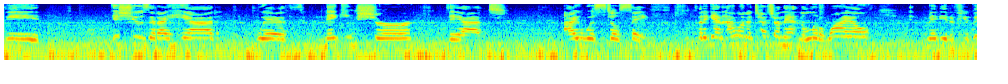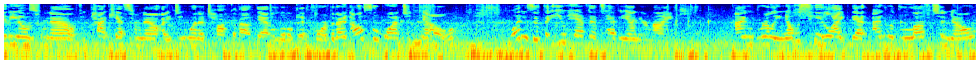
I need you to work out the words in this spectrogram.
the issues that I had with making sure that I was still safe. But again, I want to touch on that in a little while maybe in a few videos from now, a few podcasts from now, I do want to talk about that a little bit more. But I'd also want to know what is it that you have that's heavy on your mind? I'm really nosy like that. I would love to know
